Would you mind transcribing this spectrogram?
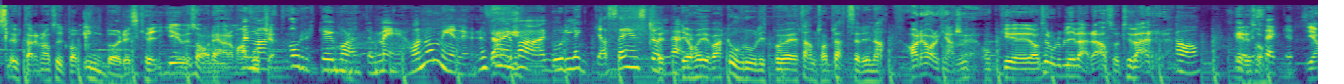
slutar i någon typ av inbördeskrig i USA det här om han Men man fortsätter. orkar ju bara inte med honom mer nu. Nu får han ju bara gå och lägga sig en stund Det här. har ju varit oroligt på ett antal platser i natt. Ja, det har det kanske. Och eh, jag tror det blir värre alltså, tyvärr. Ja. Är det så? säkert. Ja.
